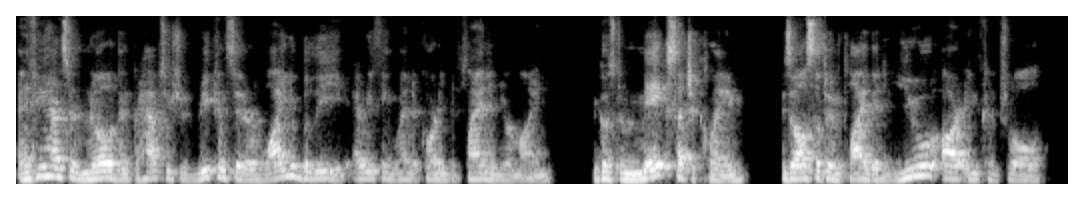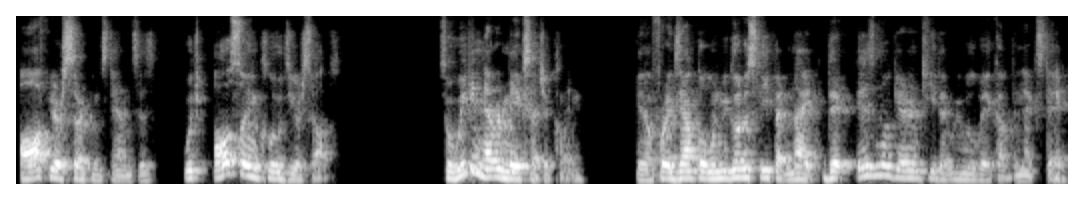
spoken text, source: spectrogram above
And if you answer no, then perhaps you should reconsider why you believe everything went according to plan in your mind. Because to make such a claim is also to imply that you are in control of your circumstances, which also includes yourselves. So we can never make such a claim. You know, for example, when we go to sleep at night, there is no guarantee that we will wake up the next day.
